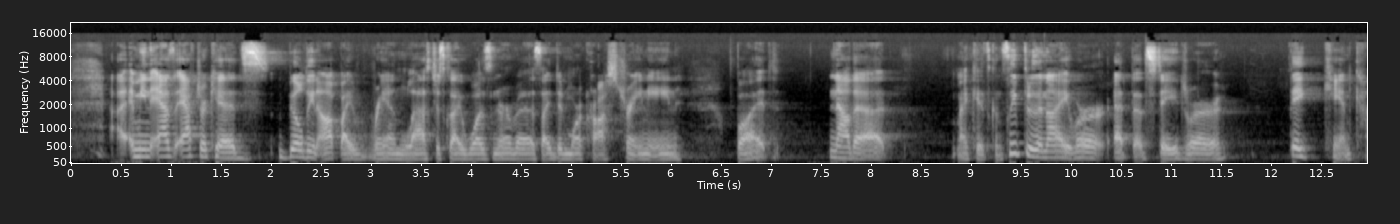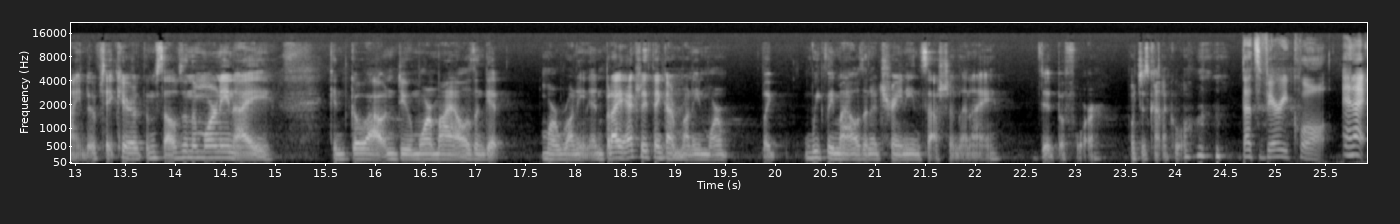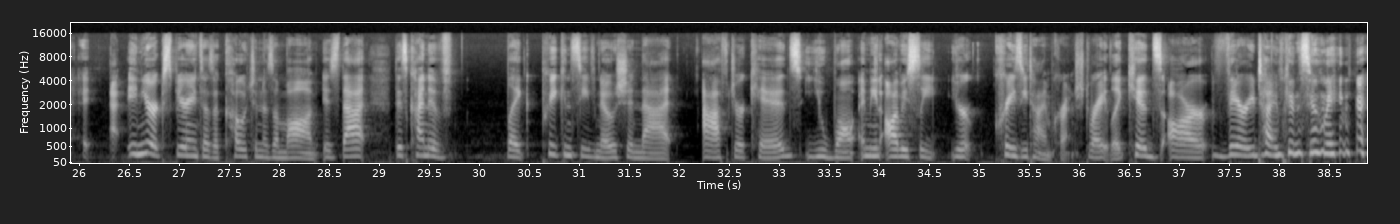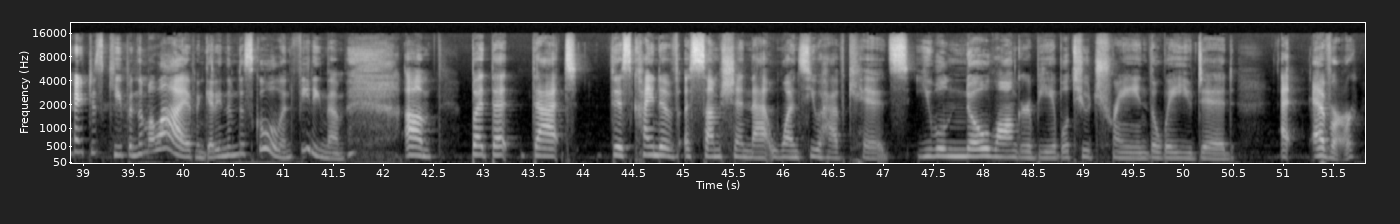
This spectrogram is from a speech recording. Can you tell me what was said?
i mean as after kids building up i ran less just because i was nervous. I did more cross training but now that my kids can sleep through the night, we're at that stage where they can kind of take care of themselves in the morning. I can go out and do more miles and get more running in. But I actually think I'm running more like weekly miles in a training session than I did before, which is kind of cool. That's very cool. And I, in your experience as a coach and as a mom, is that this kind of like preconceived notion that after kids, you won't, I mean, obviously you're crazy time crunched, right? Like kids are very time consuming, right? Just keeping them alive and getting them to school and feeding them. Um, but that, that, this kind of assumption that once you have kids, you will no longer be able to train the way you did at ever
